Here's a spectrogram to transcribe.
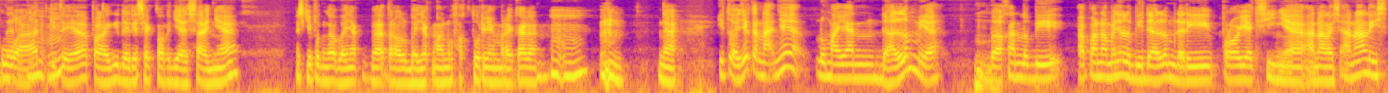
ibaratnya. kuat gitu ya apalagi dari sektor jasanya meskipun nggak banyak nggak terlalu banyak manufakturnya mereka kan Mm-mm. itu aja kenanya lumayan dalam ya Mm-mm. bahkan lebih apa namanya lebih dalam dari proyeksinya analis-analis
